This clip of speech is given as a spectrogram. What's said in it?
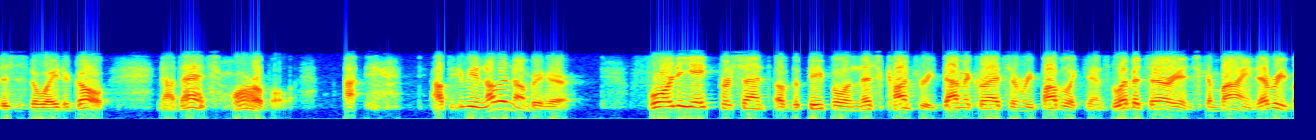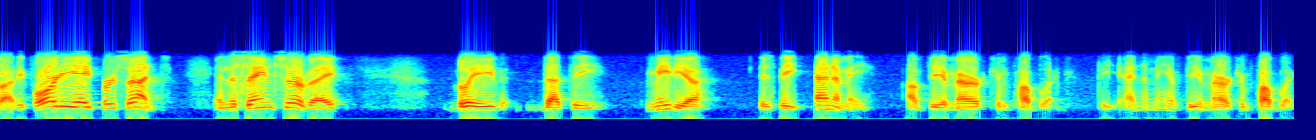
this is the way to go. Now that's horrible. I, I'll give you another number here. 48% of the people in this country, Democrats and Republicans, Libertarians combined, everybody, 48% in the same survey believe that the media is the enemy of the American public the enemy of the American public.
